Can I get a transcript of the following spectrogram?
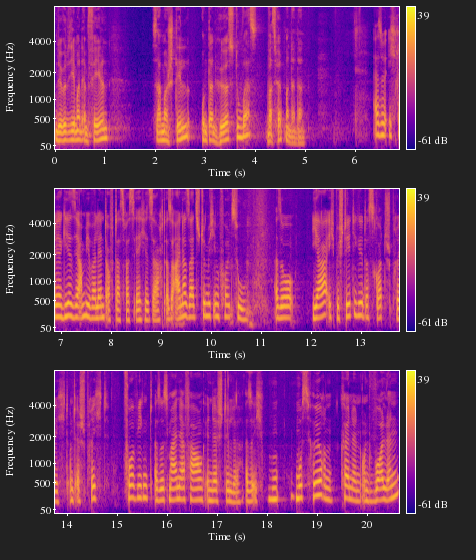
Und ihr würdet jemand empfehlen, sag mal still und dann hörst du was? Was hört man denn dann? Also ich reagiere sehr ambivalent auf das, was er hier sagt. Also einerseits stimme ich ihm voll zu. Also ja, ich bestätige, dass Gott spricht und er spricht vorwiegend, also ist meine Erfahrung in der Stille. Also ich muss hören können und wollen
